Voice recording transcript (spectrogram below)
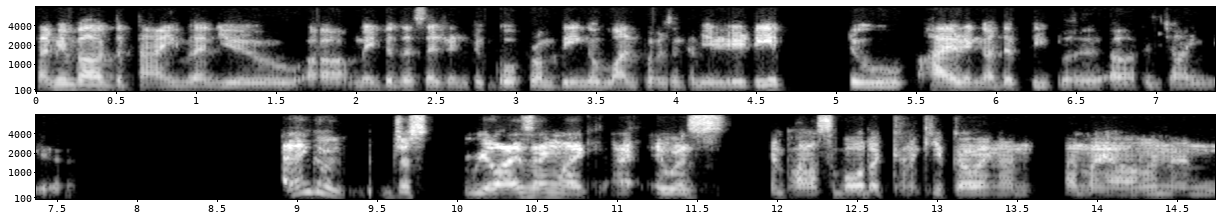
Tell me about the time when you uh, made the decision to go from being a one person community to hiring other people uh, to join you. I think just realizing like I, it was impossible to kind of keep going on on my own, and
